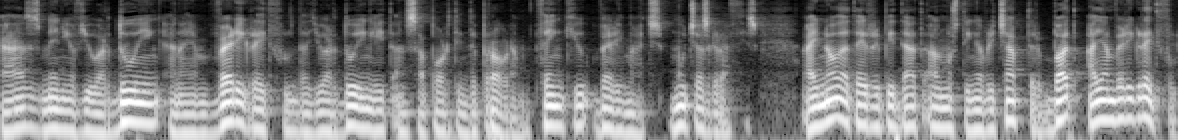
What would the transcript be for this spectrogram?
as many of you are doing, and I am very grateful that you are doing it and supporting the program. Thank you very much. Muchas gracias. I know that I repeat that almost in every chapter, but I am very grateful.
